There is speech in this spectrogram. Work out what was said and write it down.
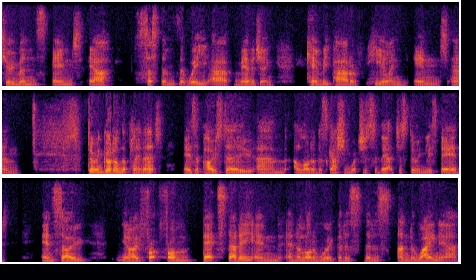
humans and our systems that we are managing can be part of healing and um, doing good on the planet, as opposed to um, a lot of discussion which is about just doing less bad. And so, you know, fr from that study and and a lot of work that is that is underway now,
